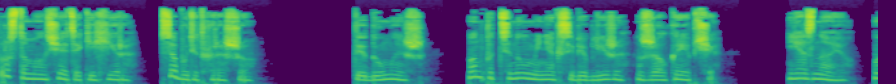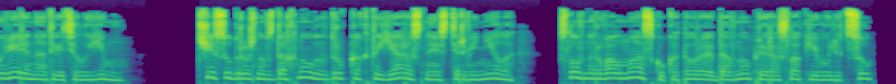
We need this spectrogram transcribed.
Просто молчать, Акихира. Все будет хорошо. Ты думаешь? Он подтянул меня к себе ближе, сжал крепче. Я знаю, уверенно ответила ему. Чи судорожно вздохнул и вдруг как-то яростно и остервенело, словно рвал маску, которая давно приросла к его лицу,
